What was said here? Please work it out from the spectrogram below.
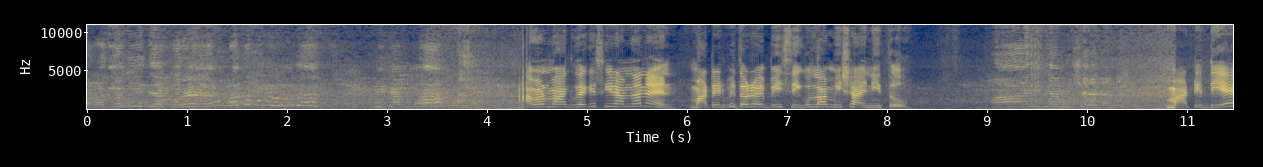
ওরা যখন ই দিয়ে করে আমরা দেখে কিরাম জানেন? মাটির ভিতরে ওই বিচিগুলা মিশাই নিত। মাটি দিয়ে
